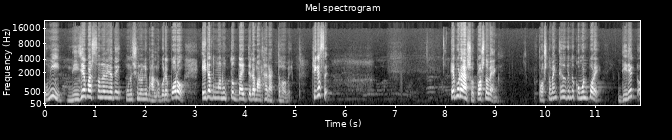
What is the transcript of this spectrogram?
তুমি নিজে পার্সোনালি যাতে অনুশীলনী ভালো করে পড়ো, এটা তোমার উত্তরদায়িত্বটা মাথায় রাখতে হবে। ঠিক আছে? এরপরে আসো, প্রশ্ন ব্যাংক প্রশ্ন ব্যাংক থেকেও কিন্তু কমন পড়ে। ডিরেক্ট ও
